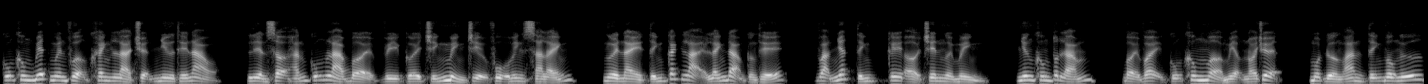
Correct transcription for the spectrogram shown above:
cũng không biết Nguyên Phượng Khanh là chuyện như thế nào, liền sợ hắn cũng là bởi vì cưới chính mình chịu phụ huynh xa lánh, người này tính cách lại lãnh đạm cường thế, vạn nhất tính kê ở trên người mình, nhưng không tốt lắm, bởi vậy cũng không mở miệng nói chuyện, một đường an tĩnh vô ngữ.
